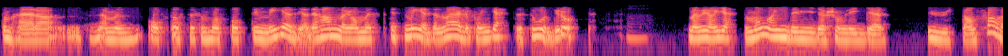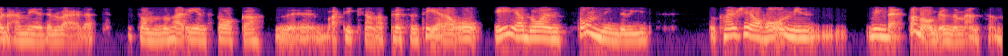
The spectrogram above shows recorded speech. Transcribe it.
de här, ja men oftast det som har stått i media, det handlar ju om ett, ett medelvärde på en jättestor grupp. Men vi har jättemånga individer som ligger utanför det här medelvärdet som de här enstaka eh, artiklarna presenterar. Och är jag då en sån individ, då kanske jag har min, min bästa dag under mensen.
